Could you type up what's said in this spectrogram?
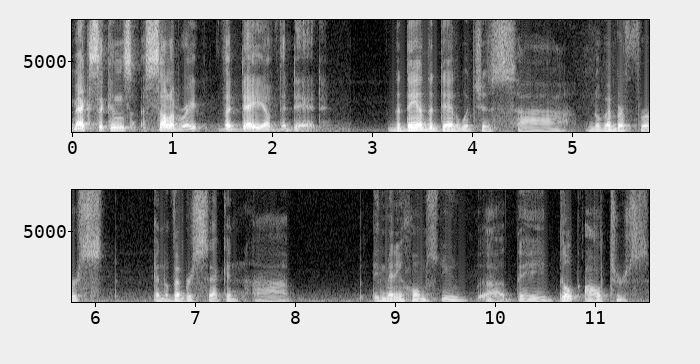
Mexicans celebrate the Day of the Dead. The Day of the Dead, which is uh, November 1st and November 2nd, uh, in many homes you, uh, they built altars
